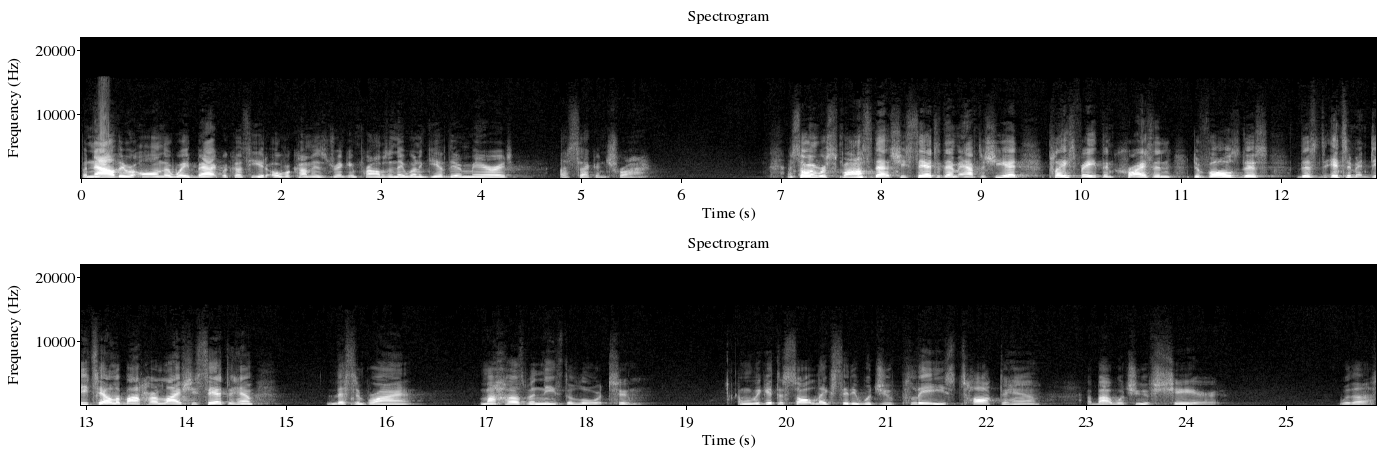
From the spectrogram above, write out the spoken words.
But now they were on their way back because he had overcome his drinking problems and they were going to give their marriage a second try. And so, in response to that, she said to them after she had placed faith in Christ and divulged this this intimate detail about her life, she said to him, Listen, Brian, my husband needs the Lord too. And when we get to Salt Lake City, would you please talk to him about what you have shared with us?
